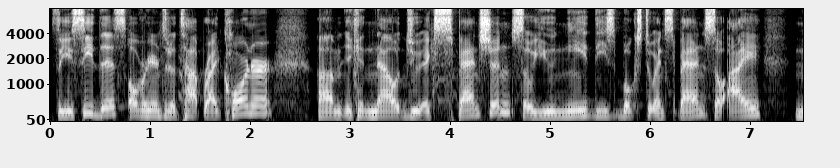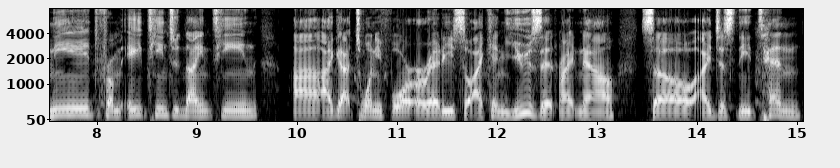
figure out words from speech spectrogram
So you see this over here into the top right corner. Um, you can now do expansion. So you need these books to expand. So I need from 18 to 19 uh, I got 24 already, so I can use it right now. So I just need 10.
